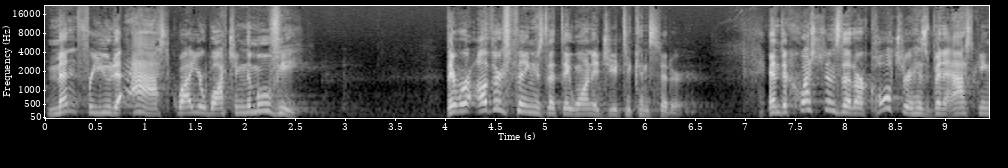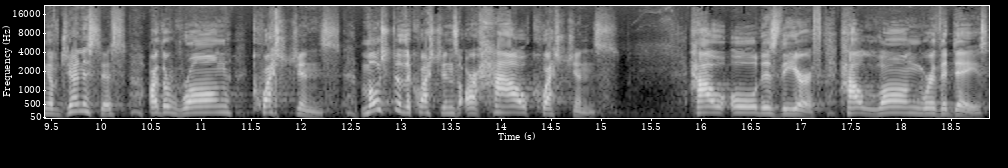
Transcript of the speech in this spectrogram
meant for you to ask while you're watching the movie. There were other things that they wanted you to consider. And the questions that our culture has been asking of Genesis are the wrong questions. Most of the questions are how questions. How old is the earth? How long were the days?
